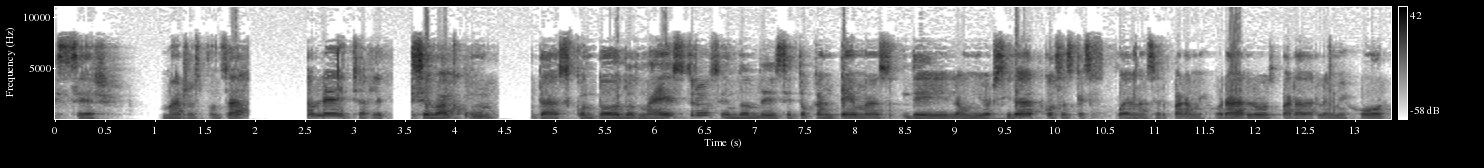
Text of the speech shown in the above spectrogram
ser más responsable, echarle ese bajo con todos los maestros en donde se tocan temas de la universidad, cosas que se pueden hacer para mejorarlos, para darle mejor,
